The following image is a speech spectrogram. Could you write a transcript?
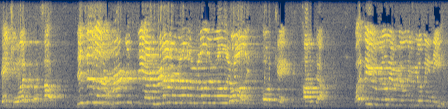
Hey, Joy, what's up? This is an emergency. I really, really, really, really, really. Okay, calm down. What do you really, really, really need?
